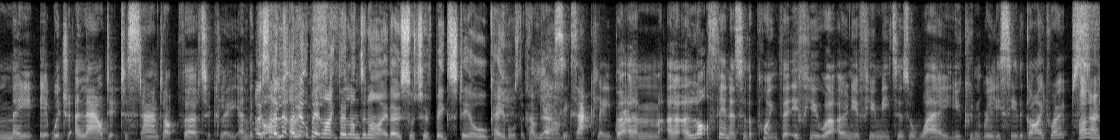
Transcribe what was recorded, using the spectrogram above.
made it which allowed it to stand up vertically and the Oh, guide so a, li- a little bit like the London Eye, those sort of big steel cables that come Yes, down. Yes, exactly. But Right. um, a, a lot thinner to the point that if you were only a few meters away, you couldn't really see the guide ropes. Okay,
